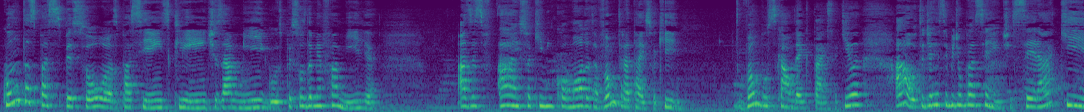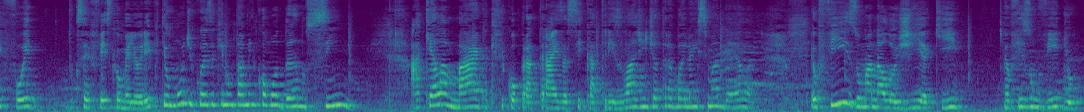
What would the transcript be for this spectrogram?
Quantas pessoas, pacientes, clientes, amigos, pessoas da minha família, às vezes, ah, isso aqui me incomoda, tá? Vamos tratar isso aqui? Vamos buscar onde é que tá isso aqui? Ah, outro dia recebi de um paciente. Será que foi do que você fez que eu melhorei? Porque tem um monte de coisa que não tá me incomodando. Sim. Aquela marca que ficou para trás, a cicatriz lá, a gente já trabalhou em cima dela. Eu fiz uma analogia aqui eu fiz um vídeo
